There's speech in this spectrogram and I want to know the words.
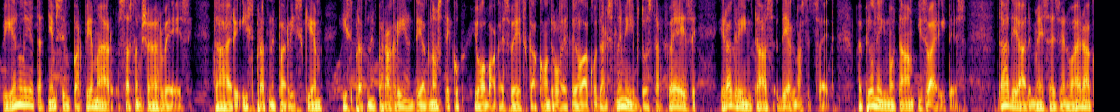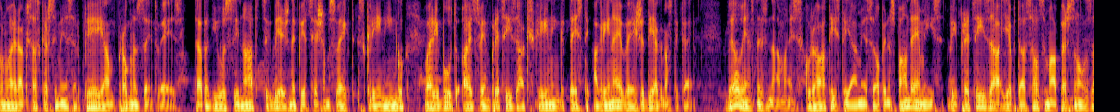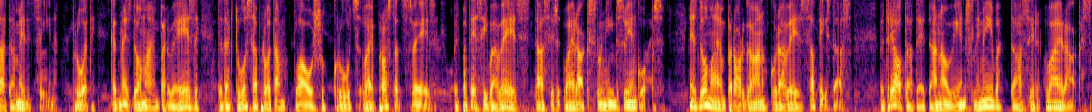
Viena lieta, ņemsim par piemēru saslimšanu ar vēzi. Tā ir izpratne par riskiem, izpratne par agrīnu diagnostiku, jo labākais veids, kā kontrolēt lielāko daļu slimību, to starp vēzi, ir agrīni tās diagnosticēt vai pilnīgi no tām izvairīties. Tādējādi mēs aizvien vairāk un vairāk saskarsimies ar pieejām prognozēt vēzi. Tātad jūs zinātu, cik bieži nepieciešams veikt skrīningu, vai arī būtu aizvien precīzāki skrīninga testi agrīnai vēža diagnostikai. Vēl viens nezināmais, kurā attīstījāmies vēl pirms pandēmijas, bija precīzā, jeb tā saucamā personalizētā medicīna. Proti, kad mēs domājam par vēzi, tad ar to saprotam plaušu, krūts vai prostatas vēzi, bet patiesībā vēzis tās ir vairākas slimības vienopus. Mēs domājam par orgānu, kurā vēzis attīstās, bet realtātē tā nav viena slimība, tās ir vairākas.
